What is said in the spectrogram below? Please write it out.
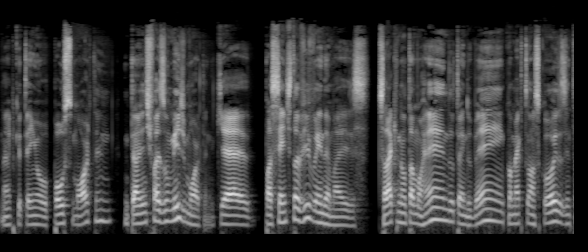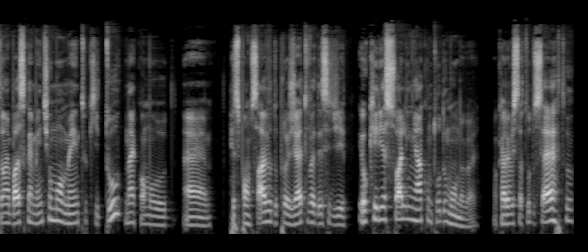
né? Porque tem o post-mortem. Então a gente faz um mid-mortem, que é o paciente está vivo ainda, mas será que não está morrendo? Está indo bem? Como é que estão as coisas? Então é basicamente um momento que tu, né, como é, responsável do projeto, vai decidir. Eu queria só alinhar com todo mundo agora. Eu quero ver se está tudo certo,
